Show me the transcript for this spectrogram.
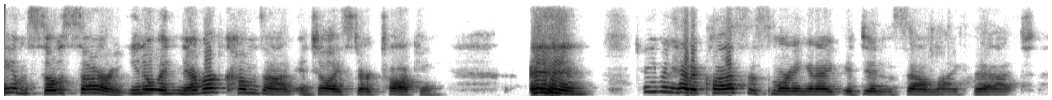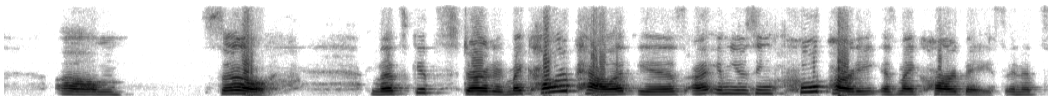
am so sorry. You know, it never comes on until I start talking. I even had a class this morning and I, it didn't sound like that. Um, so let's get started. My color palette is, I am using Pool Party as my card base and it's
